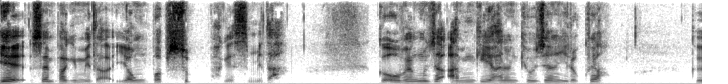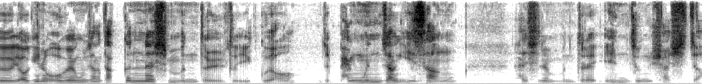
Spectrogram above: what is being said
예, 쌤팍입니다. 영법숲 하겠습니다. 그 500문장 암기하는 교재는 이렇고요. 그 여기는 500문장 다 끝내신 분들도 있고요. 이제 100문장 이상 하시는 분들의 인증샷이죠.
